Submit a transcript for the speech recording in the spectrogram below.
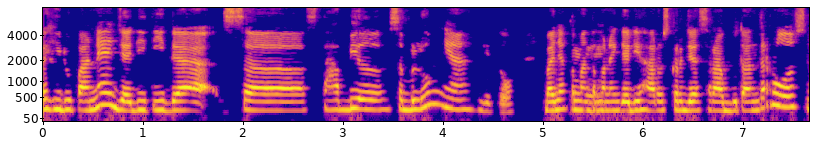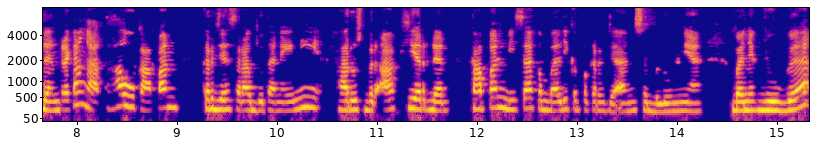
kehidupannya jadi tidak stabil sebelumnya gitu. Banyak teman-teman yang jadi harus kerja serabutan terus dan mereka nggak tahu kapan kerja serabutannya ini harus berakhir dan kapan bisa kembali ke pekerjaan sebelumnya. Banyak juga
